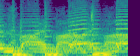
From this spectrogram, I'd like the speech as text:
open my mind.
